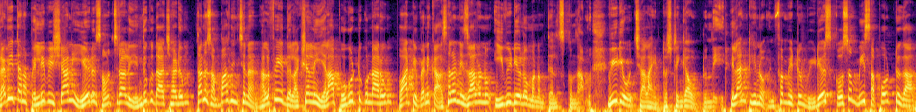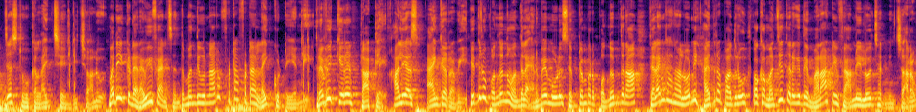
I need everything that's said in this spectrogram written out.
రవి తన పెళ్ళి విషయాన్ని ఏడు సంవత్సరాలు ఎందుకు దాచాడు? తను సంపాదించిన నలభై ఐదు లక్షల్ని ఎలా పోగొట్టుకున్నారు? వాటి వెనుక అసలు నిజాలను ఈ వీడియోలో మనం తెలుసుకుందాం. వీడియో చాలా ఇంట్రెస్టింగ్గా ఉంటుంది. ఇలాంటి ఎన్నో ఇన్ఫర్మేటివ్ వీడియోస్ కోసం మీ సపోర్ట్గా జస్ట్ ఒక లైక్ చేయండి చాలు. మరి ఇక్కడ రవి ఫ్యాన్స్ ఎంతమంది ఉన్నారు? ఫటాఫటా లైక్ కొట్టేయండి. రవి కిరణ్ రాక్లే అలియాస్ యాంకర్ రవి. ఇతను పంతొమ్మిది వందల ఎనభై మూడు సెప్టెంబర్ పంతొమ్మిదిన తెలంగాణలోని హైదరాబాద్లో ఒక మధ్య తరగతి మరాఠీ ఫ్యామిలీలో జన్మించారు.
